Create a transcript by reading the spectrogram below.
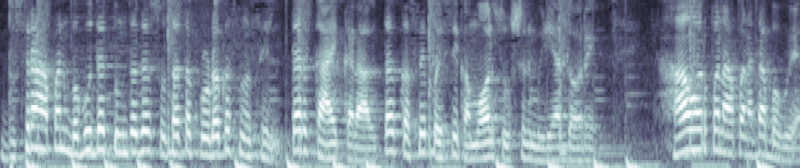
दुसरा आपण बघू जर तुमचं जर स्वतःचं प्रोडक्टच नसेल तर काय कराल? तर कसे पैसे कमवाल सोशल मीडियाद्वारे हावर पण आपण आता बघूया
